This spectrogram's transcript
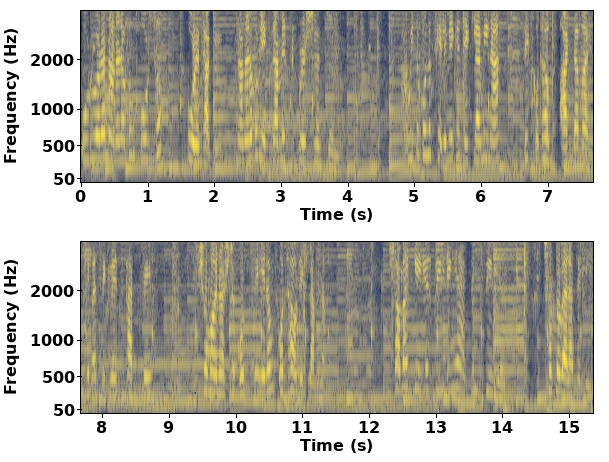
পড়ুয়ারা নানা রকম কোর্সও করে থাকে, নানা রকম এক্সামের প্রিপারেশনের জন্য। আমি তো কোনো ছেলে মেয়েকে দেখলামই না যে কোথাও আড্ডা মারছে বা সিগারেট খাচ্ছে, সময় নষ্ট করছে এরকম কোথাও দেখলাম না। সবাই কেরিয়ার বিল্ডিং এ একদম সিরিয়াস ছোটবেলা থেকেই।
